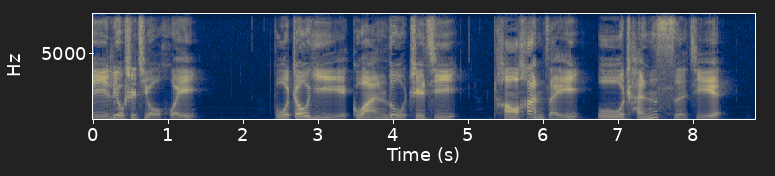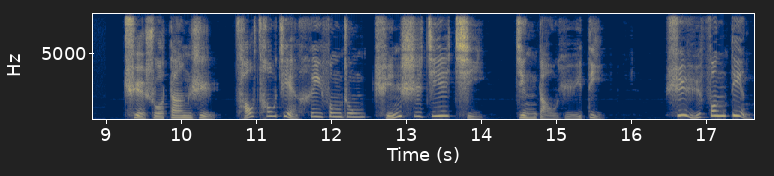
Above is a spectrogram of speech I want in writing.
第六十九回，补周易管路之机，讨汉贼武臣死节。却说当日，曹操见黑风中群师皆起，惊倒于地。须臾风定，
